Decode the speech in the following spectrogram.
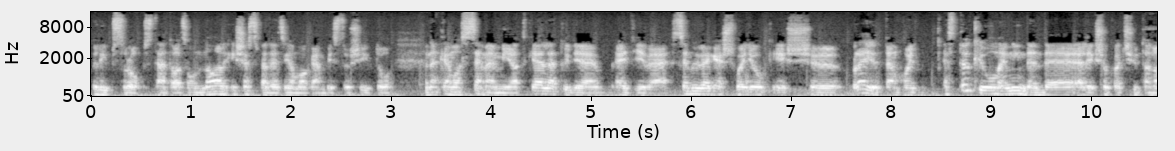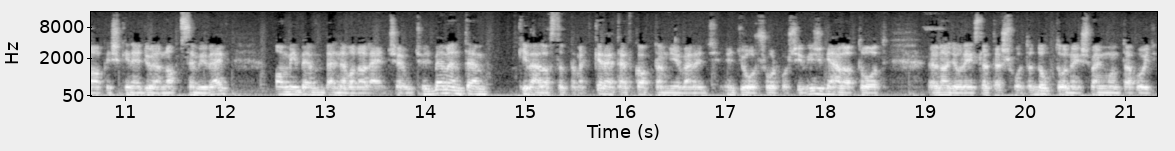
rips rops, tehát azonnal, és ezt fedezi a magánbiztosító. Nekem a szemem miatt kellett, ugye egy éve szemüveges vagyok, és rájöttem, hogy ez tök jó, meg minden, de elég sokat süt a nap, és kéne egy olyan napszemüveg, amiben benne van a lencse. Úgyhogy bementem, kiválasztottam egy keretet, kaptam nyilván egy, egy gyors orvosi vizsgálatot, nagyon részletes volt a doktornő, és megmondta, hogy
